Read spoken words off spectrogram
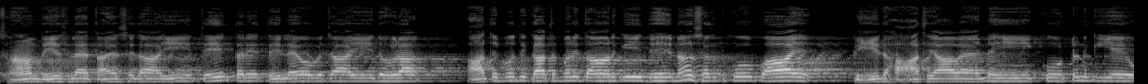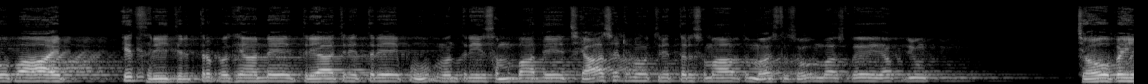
ਸਾਮ ਦੇਸ ਲੈ ਤਾਇ ਸਿਧਾਈ, ਤੇਗ ਤਰੇ ਤੇ ਲਿਓ ਬਚਾਈ ਦੋਹਰਾ। ਆਤਿ ਗਤ ਬਨਿਤਾਨ ਕੀ ਜਿਹ ਨਾ ਸਖਤ ਕੋ ਪਾਏ, ਭੇਦ ਹਾਥ ਆਵੈ ਨਹੀਂ ਕੋਟਨ ਕੀਏ ਉਪਾਏ। ਇਤ ਸ੍ਰੀ ਚਰਿਤ੍ਰ ਪਖਿਆਨੇ, ਤ੍ਰਿਆ ਚਰਿਤਰੇ, ਭੂਪ ਮੰਤਰੀ ਸੰਵਾਦੇ 66ਵਾਂ ਚਰਿਤ੍ਰ ਸਮਾਪਤ, ਮਸਤ ਸੋ ਮਸਤ ਅਪਜੂ ਚਉਪਈ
